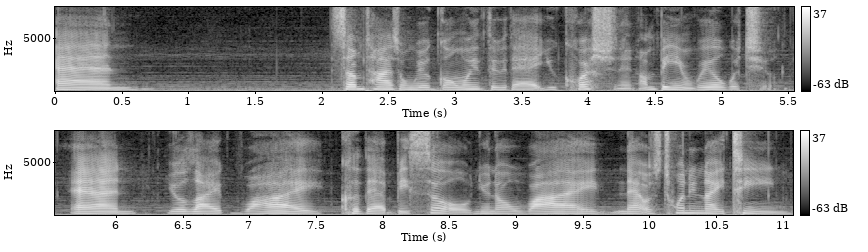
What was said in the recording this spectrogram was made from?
And sometimes when we're going through that, you question it. I'm being real with you. And you're like, why could that be so? You know, why now it's 2019.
